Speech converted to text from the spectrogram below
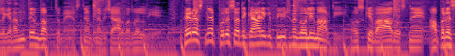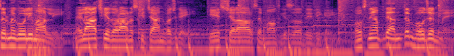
लेकिन अंतिम वक्त में उसने अपने विचार बदल लिए। फिर उसने पुलिस अधिकारी की पीठ में गोली मार दी। उसके बाद उसने अपने सिर में गोली मार ली। इलाज के दौरान उसकी जान बच गई। केस चला और उसे मौत की सजा दे दी गई। उसने अपने अंतिम भोजन में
